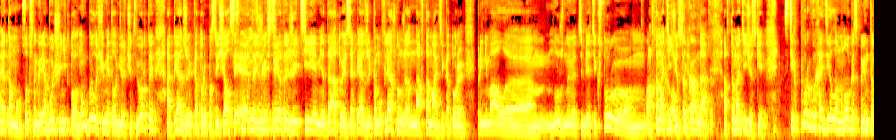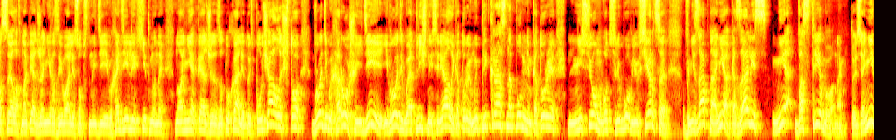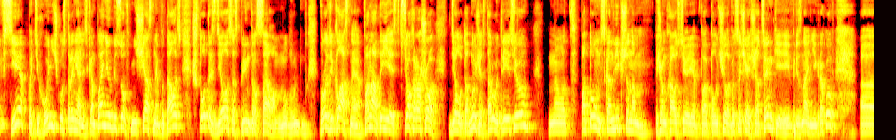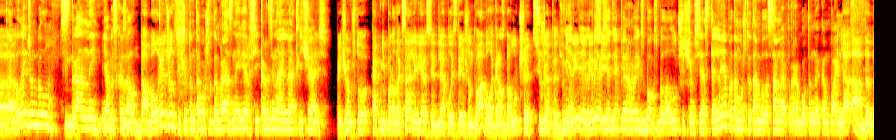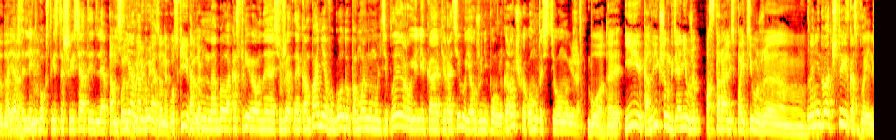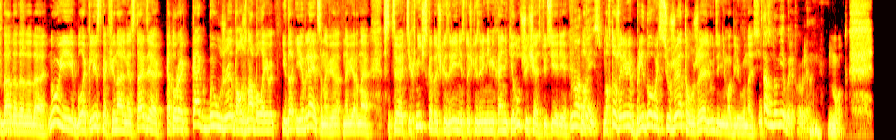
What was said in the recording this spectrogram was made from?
этому, собственно говоря, больше никто. Ну, был еще Metal Gear 4, опять же, который посвящался этой же, этой же теме, да, то есть, опять же, камуфляж уже на автомате, который принимал э, нужную тебе текстуру автоматически. Оптока, да, автоматически. С тех пор выходило много спринтерселов, но, опять же, они развивали собственные идеи. Выходили хитмены, но они, опять же, затухали. То есть, получалось, что вроде бы хорошие идеи и вроде бы отличные сериалы, которые мы прекрасно помним, которые несем вот с любовью любовью в сердце, внезапно они оказались не востребованы. То есть, они все потихонечку устранялись. Компания Ubisoft несчастная пыталась что-то сделать со Splinter Cell. Ну, вроде классная, фанаты есть, все хорошо. Делают одну часть, вторую, третью. Но вот потом с Conviction, причем House Theory получила высочайшие оценки и признание игроков. Double Agent был странный, я бы сказал. Double Agent. С учетом того, что там разные версии кардинально отличались. Причем, что, как ни парадоксально, версия для PlayStation 2 была гораздо лучше сюжета. Нет, зрения, версии... версия для первого Xbox была лучше, чем все остальные, потому что там была самая проработанная компания. Да, а, да, да, да. А версия да. для Xbox 360 и для там PC, были была... вырезаны куски. Там так... была кастрированная сюжетная кампания в угоду, по-моему, мультиплееру или кооперативу, я уже не помню. Короче, какому-то сетевому режиму. Вот. Э, и Conviction, где они уже постарались пойти уже... Ну, они 24 косплеили. Да, да, да, да, да. Ну и Blacklist как финальная стадия, которая как бы уже должна была и, и является, наверное, с технической точки зрения, с точки зрения механики лучшей частью серии. Ну, но, из. но в то же время бредовость сюжета уже люди не могли выносить. Там другие были проблемы. Вот.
